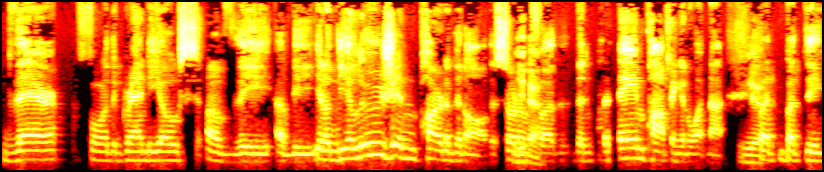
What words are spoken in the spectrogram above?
there for the grandiose of the of the you know the illusion part of it all the sort yeah. of uh, the, the, name popping and whatnot yeah. but but the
